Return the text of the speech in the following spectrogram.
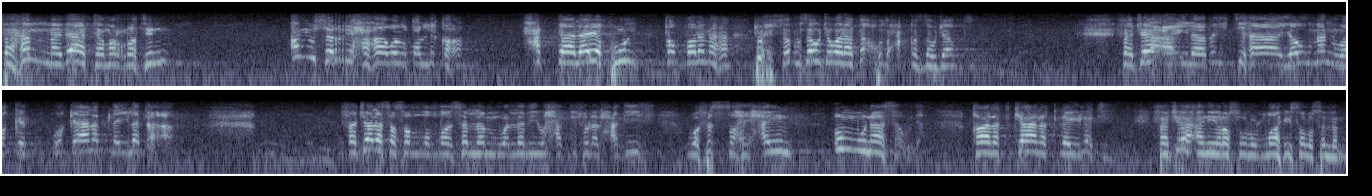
فهم ذات مرة أن يسرحها ويطلقها حتى لا يكون قد ظلمها. تحسب زوجة ولا تأخذ حق الزوجات. فجاء إلى بيتها يوما وكانت ليلتها. فجلس صلى الله عليه وسلم والذي يحدثنا الحديث وفي الصحيحين أمنا سودة. قالت كانت ليلتي فجاءني رسول الله صلى الله عليه وسلم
